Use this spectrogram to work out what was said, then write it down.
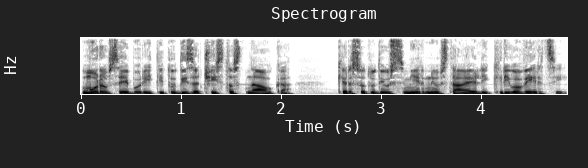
Moral se je boriti tudi za čistost nauka, ker so tudi v smirni ustajali krivoverci.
